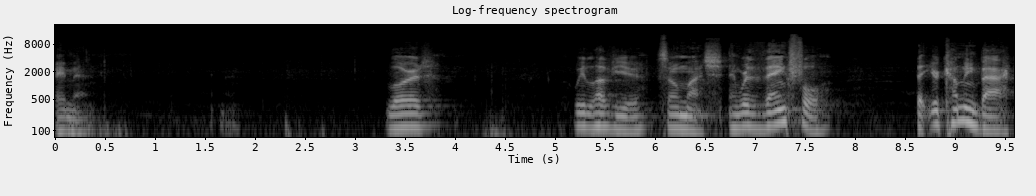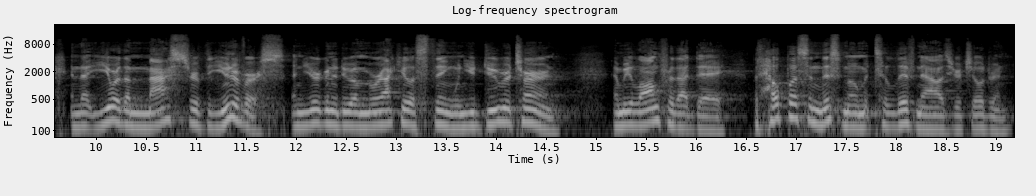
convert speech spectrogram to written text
Amen. Amen. Lord, we love you so much, and we're thankful that you're coming back and that you are the master of the universe and you're going to do a miraculous thing when you do return. And we long for that day. But help us in this moment to live now as your children.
